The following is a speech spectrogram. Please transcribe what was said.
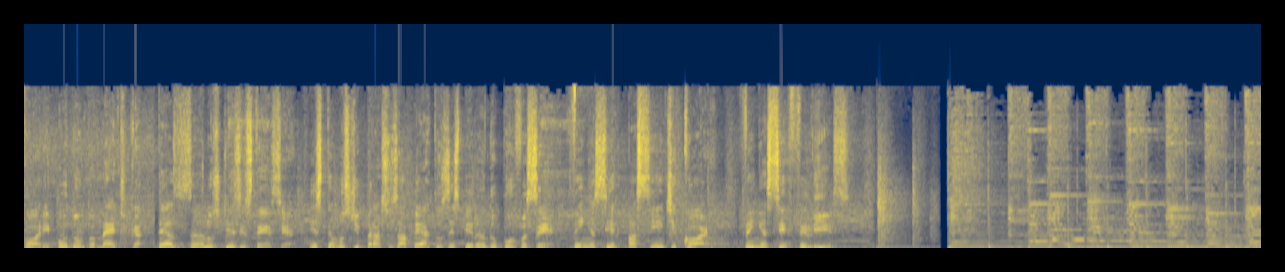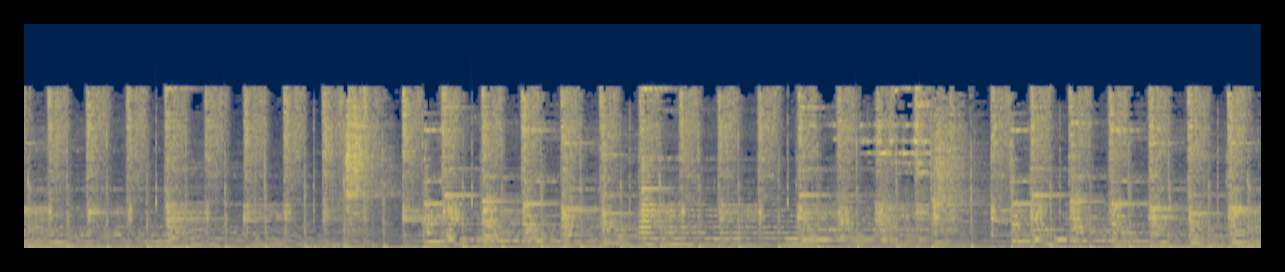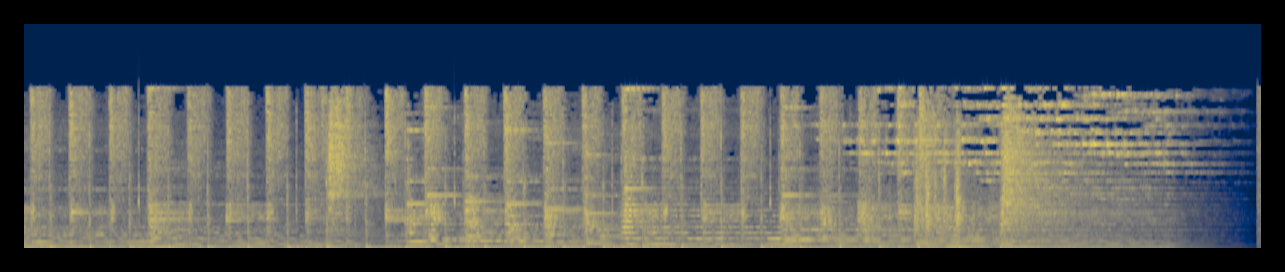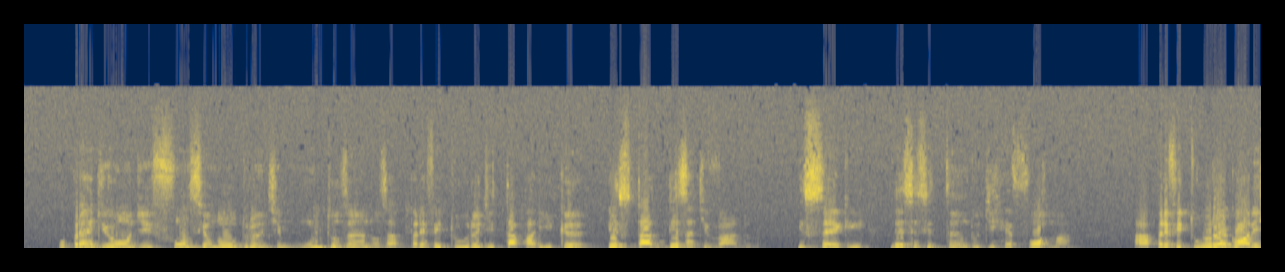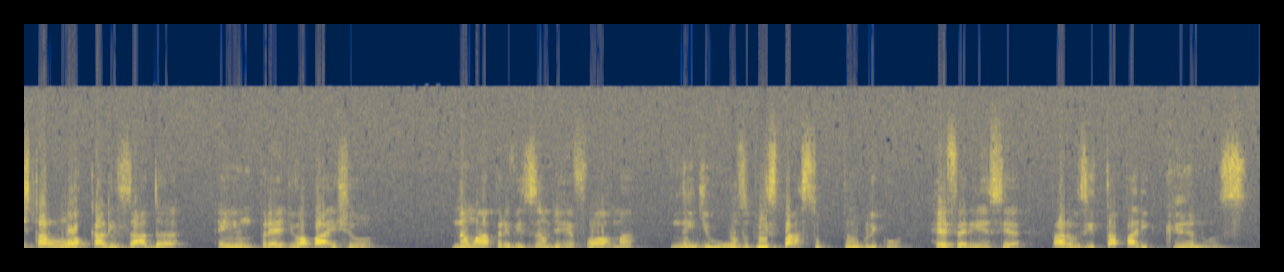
Core Odontomédica, 10 anos de existência. Estamos de braços abertos esperando por você. Venha ser paciente Core. Venha ser feliz. O prédio onde funcionou durante muitos anos a Prefeitura de Taparica está desativado e segue necessitando de reforma. A Prefeitura agora está localizada em um prédio abaixo. Não há previsão de reforma nem de uso do espaço público, referência para os itaparicanos.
